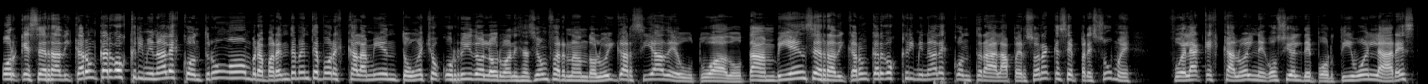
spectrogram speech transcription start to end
Porque se erradicaron cargos criminales contra un hombre, aparentemente por escalamiento, un hecho ocurrido en la urbanización Fernando Luis García de Utuado. También se erradicaron cargos criminales contra la persona que se presume fue la que escaló el negocio del Deportivo en Lares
